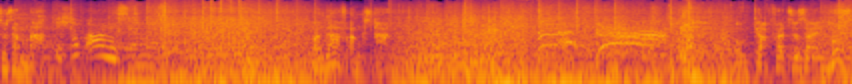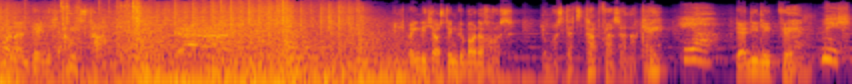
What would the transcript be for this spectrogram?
Zusammen machen. Ich hab Angst. Man darf Angst haben. Um tapfer zu sein, muss man ein wenig Angst haben. Ich bring dich aus dem Gebäude raus. Du musst jetzt tapfer sein, okay? Ja, Daddy liebt wen? mich.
